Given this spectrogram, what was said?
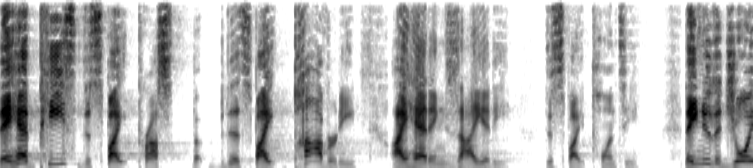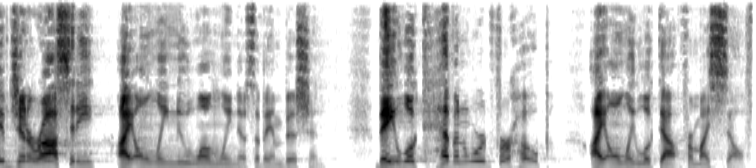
They had peace despite, pros- despite poverty. I had anxiety despite plenty. They knew the joy of generosity. I only knew loneliness of ambition. They looked heavenward for hope. I only looked out for myself.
